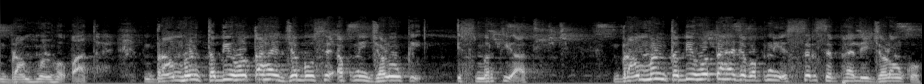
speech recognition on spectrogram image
ब्राह्मण हो पाता है। ब्राह्मण तभी होता है जब उसे अपनी जड़ों की स्मृति आती। ब्राह्मण तभी होता है जब अपनी सिर से फैली जड़ों को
